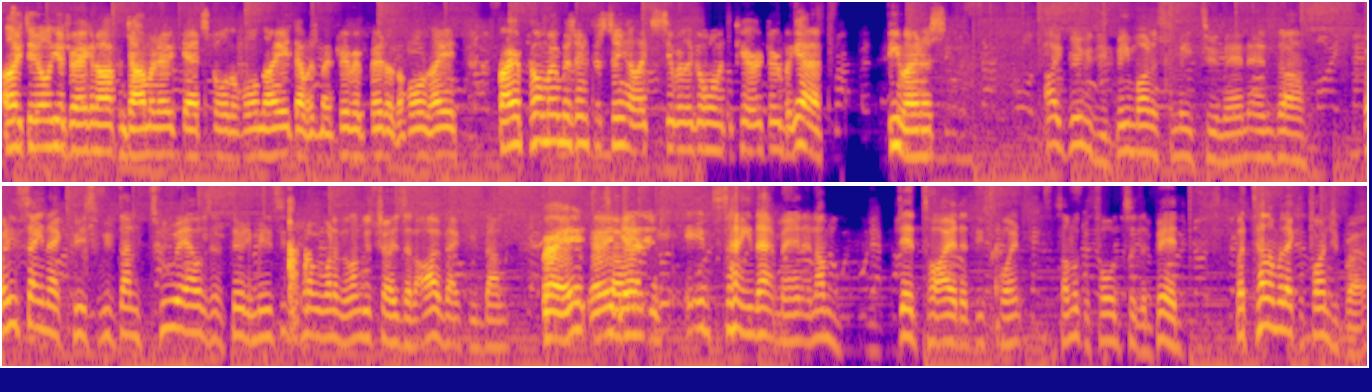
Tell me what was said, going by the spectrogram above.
I liked the Ilya Dragunov and Dominic. That stole the whole night. That was my favorite bit of the whole night. Brian Pillman was interesting. I like to see where they're going with the character. But yeah, B minus. I agree with you. B minus for me too, man. And uh, but in saying that, Chris, we've done two hours and thirty minutes. This is probably one of the longest shows that I've actually done. Right, right, So yeah. i- in saying that, man, and I'm dead tired at this point, so I'm looking forward to the bid. But tell them where they can find you, bro.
